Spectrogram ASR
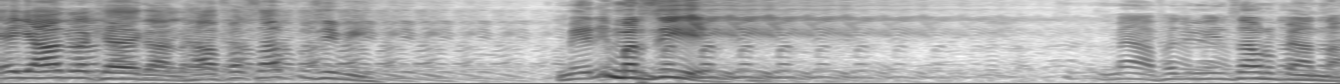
ये याद रखा है गल हाफज साहब तुझे भी। मेरी मर्ज़ी है। मैं हाफज मीन साहब बयाना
